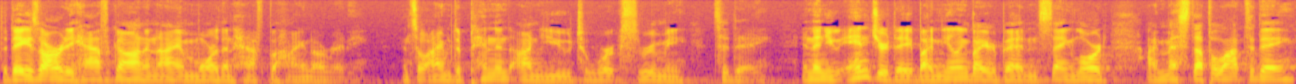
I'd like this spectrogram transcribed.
the day is already half gone and I am more than half behind already. And so I am dependent on you to work through me today. And then you end your day by kneeling by your bed and saying, Lord, I messed up a lot today.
